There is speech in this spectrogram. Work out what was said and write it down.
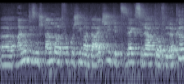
Äh, an diesem Standort Fukushima Daiichi gibt es sechs Reaktorblöcke,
